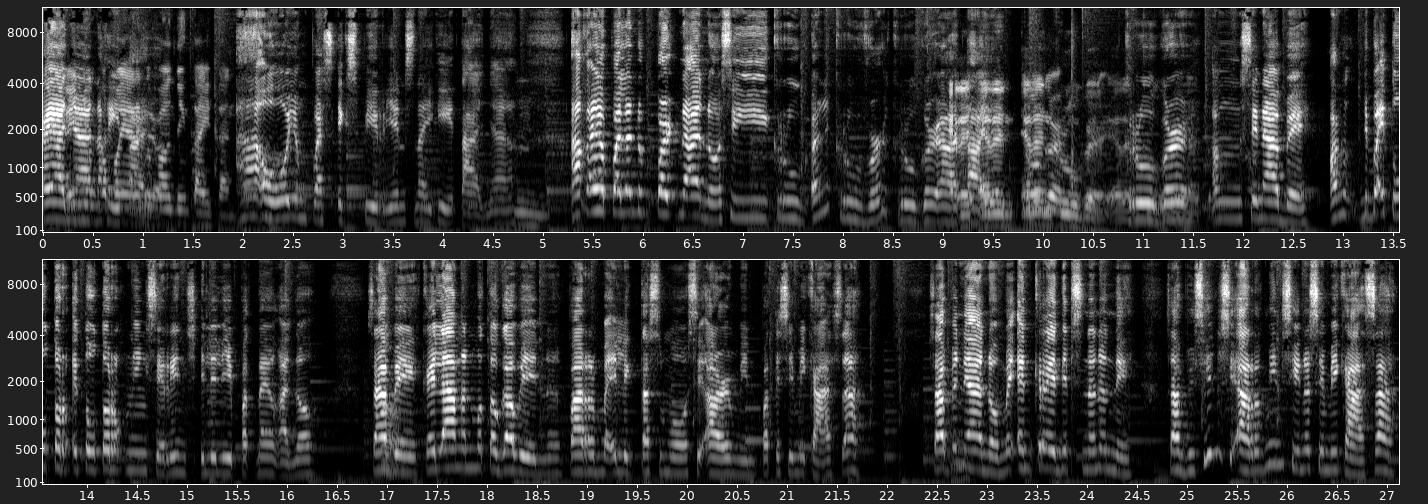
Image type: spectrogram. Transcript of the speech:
Kaya Ayun niya yung nakita yun. Founding Titan. Ah, oo, yung past experience nakikita niya. Hmm. Ah, kaya pala nung part na ano, si Krug, ano, Kruger? Kruger Eren, ata. Eren, yun. Eren Kruger. Kruger. Eren Kruger, yata. ang sinabi, ang, di ba itutur, ituturok niya yung syringe, ililipat na yung ano. Sabi, kailangan mo to gawin para mailigtas mo si Armin, pati si Mikasa. Sabi ni ano, may end credits na nun eh. Sabi, sino si Armin, sino si Mikasa?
